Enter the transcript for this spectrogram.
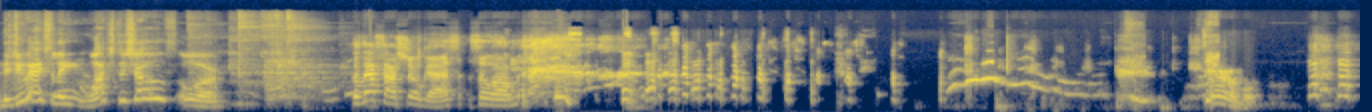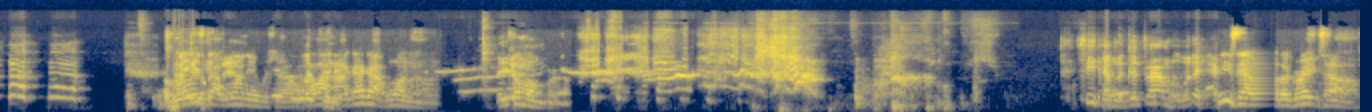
did you actually watch the shows or? So that's our show, guys. So um, Terrible. I at least got one in, Rashad. I, like, I got one on. Come on, bro. she's having a good time over there. She's having a great time.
